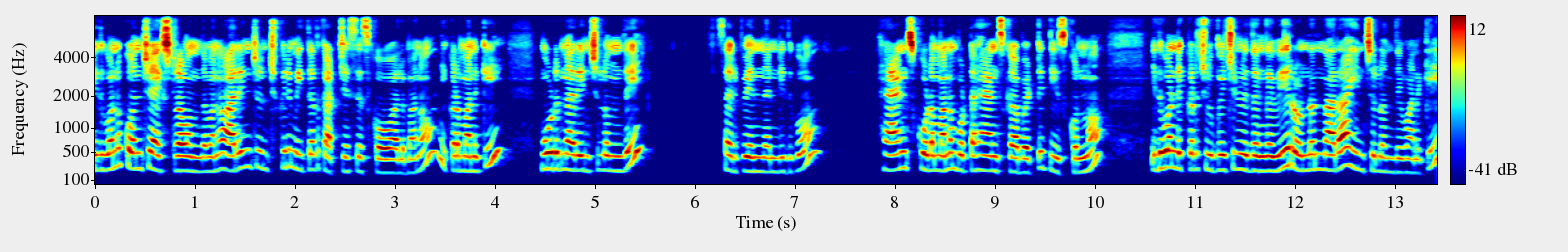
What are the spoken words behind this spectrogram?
ఇదిగోండి కొంచెం ఎక్స్ట్రా ఉంది మనం. అరించి ఉంచుకుని మిగతాది కట్ చేసేసుకోవాలి మనం. ఇక్కడ మనకి మూడున్నర ఇంచులు ఉంది. సరిపోయిందండి ఇదిగో. హ్యాండ్స్ కూడా మనం బుట్ట హ్యాండ్స్ కాబట్టి తీసుకున్నాం. ఇదిగోండి ఇక్కడ చూపించిన విధంగా ఇవి రెండున్నర ఇంచులు ఉంది మనకి.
